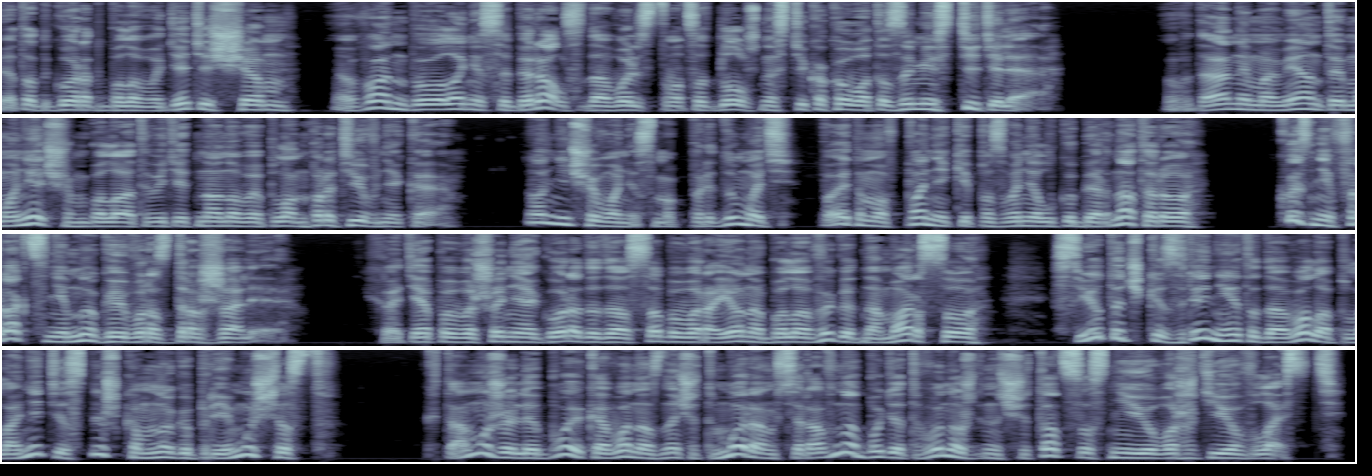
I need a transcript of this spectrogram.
Этот город был его детищем, Ван Буэлэ не собирался довольствоваться должностью какого-то заместителя. В данный момент ему нечем было ответить на новый план противника. Он ничего не смог придумать, поэтому в панике позвонил губернатору, Козни фракции немного его раздражали. Хотя повышение города до особого района было выгодно Марсу, с её точки зрения это давало планете слишком много преимуществ. К тому же любой, кого назначат мэром, всё равно будет вынужден считаться с нею вождь её власть.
